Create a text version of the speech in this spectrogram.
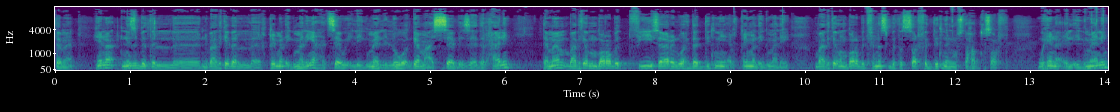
تمام. هنا نسبة إن بعد كده ال- القيمة الإجمالية هتساوي الإجمالي اللي هو جمع السابق زائد الحالي. تمام. بعد كده انضربت في سعر الوحدة ادتني القيمة الإجمالية. وبعد كده انضربت في نسبة الصرف ادتني المستحق صرف وهنا الإجمالي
